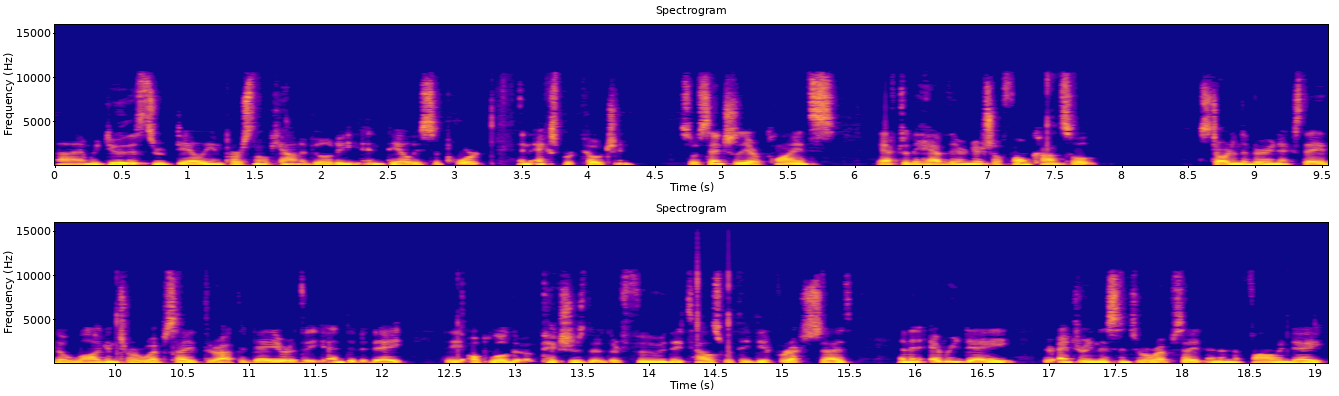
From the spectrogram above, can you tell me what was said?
Uh, and we do this through daily and personal accountability and daily support and expert coaching. So essentially our clients, after they have their initial phone consult, starting the very next day, they'll log into our website throughout the day or the end of the day they upload the pictures of their food. They tell us what they did for exercise. And then every day they're entering this into our website. And then the following day,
